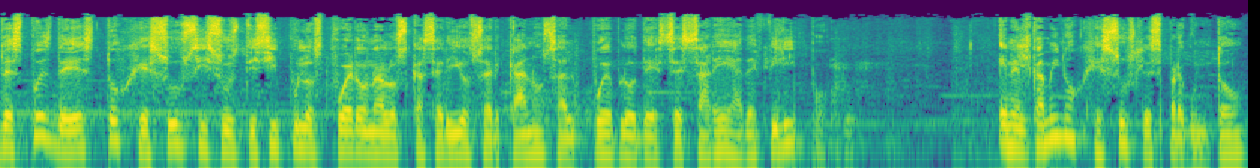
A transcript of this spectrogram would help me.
Después de esto, Jesús y sus discípulos fueron a los caseríos cercanos al pueblo de Cesarea de Filipo. En el camino Jesús les preguntó,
